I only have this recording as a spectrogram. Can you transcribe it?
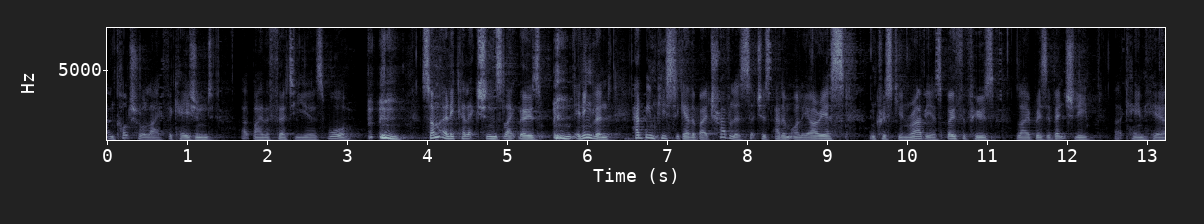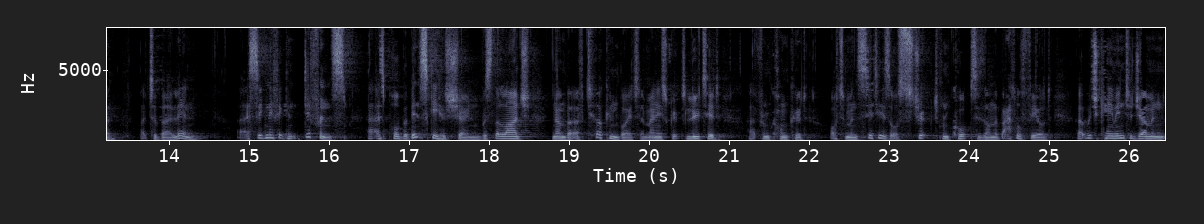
and cultural life occasioned uh, by the Thirty Years' War. Some early collections, like those in England, had been pieced together by travellers such as Adam Olearius and Christian Ravius, both of whose libraries eventually uh, came here uh, to Berlin. A significant difference as Paul Babinski has shown, was the large number of Türkenbeute, manuscripts looted uh, from conquered Ottoman cities or stripped from corpses on the battlefield, uh, which came into German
